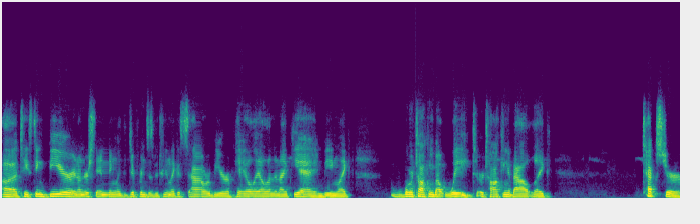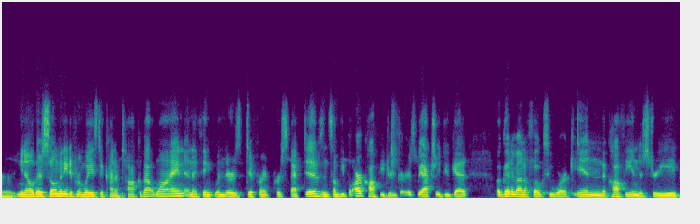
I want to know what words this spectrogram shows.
uh, tasting beer and understanding like the differences between like a sour beer, a pale ale, and an IPA, and being like, when we're talking about weight or talking about like texture, you know, there's so many different ways to kind of talk about wine. And I think when there's different perspectives, and some people are coffee drinkers, we actually do get a good amount of folks who work in the coffee industry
